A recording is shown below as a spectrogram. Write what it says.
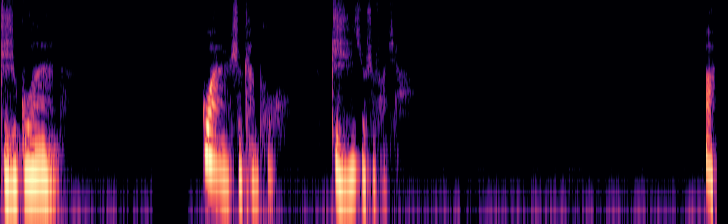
止观了。观是看破，止就是放下。啊，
